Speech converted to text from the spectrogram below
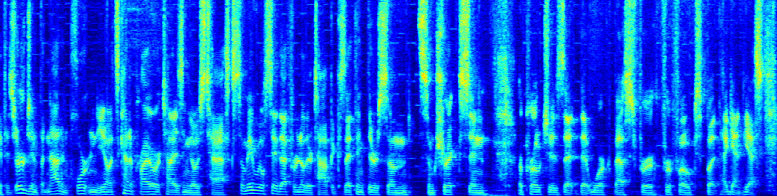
if it's urgent but not important, you know, it's kind of prioritizing those tasks. So maybe we'll save that for another topic because I think there's some some tricks and approaches that that work best for for folks. But again, yes,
